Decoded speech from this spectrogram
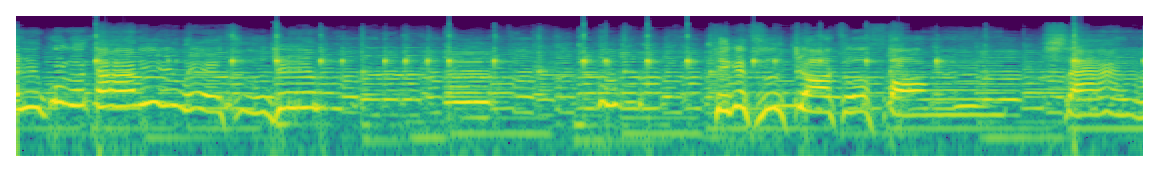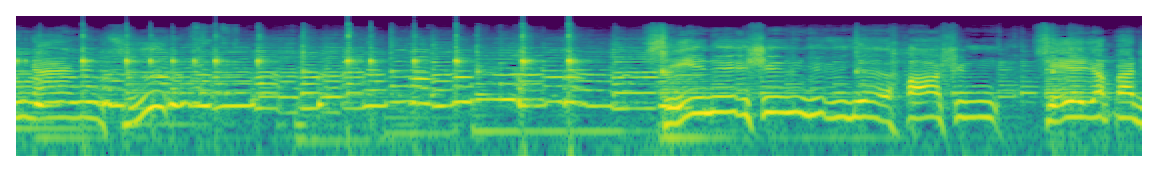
女工人哪里为自己？这个字叫做方三新男新女有好心，再要把鲤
